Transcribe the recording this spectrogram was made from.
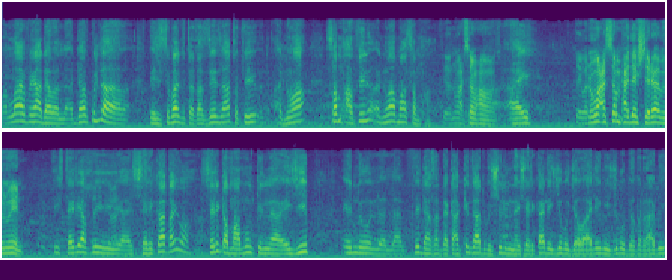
والله في هذا ده كلها الاستعمال بتاع الزيت ذاته في أنواع سمحة في أنواع ما سمحة. في أنواع سمحة أي. طيب أنواع السمحة دي اشتريها من وين؟ تشتريها في الشركات أيوه. الشركة ما ممكن يجيب. إنه في ناس الدكاكين ذاته بيشيلوا من الشركات يجيبوا جواليب يجيبوا ببراميل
